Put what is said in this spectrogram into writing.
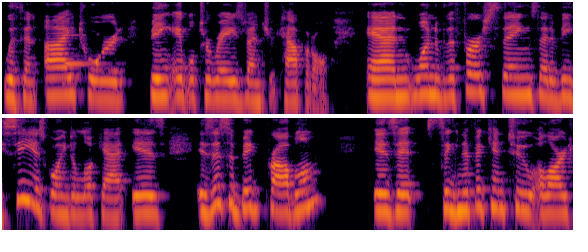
with an eye toward being able to raise venture capital. And one of the first things that a VC is going to look at is is this a big problem? Is it significant to a large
